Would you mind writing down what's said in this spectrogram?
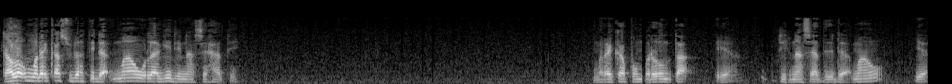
Kalau mereka sudah tidak mau lagi dinasehati. Mereka pemberontak, ya, dinasehati tidak mau, ya,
